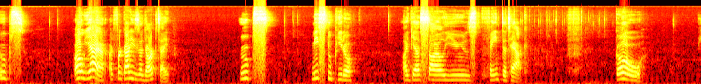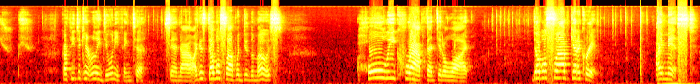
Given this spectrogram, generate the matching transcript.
Oops. Oh yeah, I forgot he's a dark type. Oops. Me stupido. I guess I'll use Feint Attack. Go! Gothita can't really do anything to Sandile. I guess Double Slap would do the most. Holy crap, that did a lot. Double Slap, get a crit. I missed.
